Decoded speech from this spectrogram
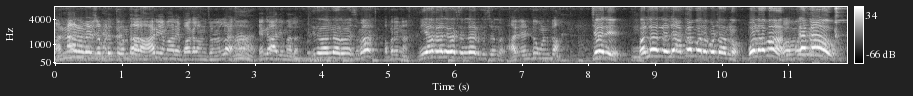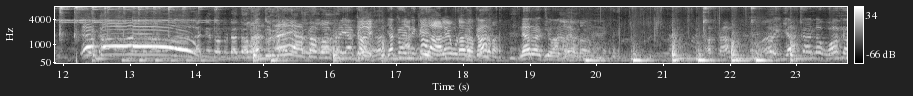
மன்னார வேஷம் எடுத்து வந்தால் ஆரியமாலை பார்க்கலாம்னு சொன்னல எங்க ஆரியமாலை இது வண்ணார் வேஷமா? அப்புறம் என்ன? நீ ஏகாலி வேஷம்லாம் எடுக்க சொன்ன அது ரெண்டும் ஒண்ணுதான். சரி ரெடி அக்கா பாறை கொண்டாடணும். போலாமா? அக்கா அலைய விடாத நேரம் ஆச்சு வாங்க அக்கா இல்ல ஓக்கா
